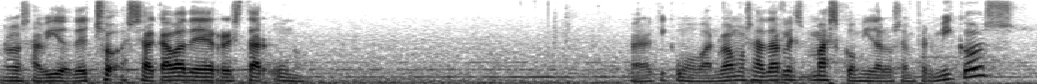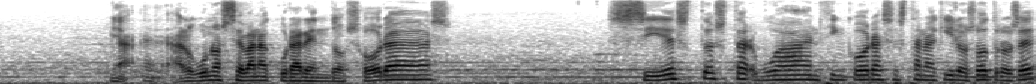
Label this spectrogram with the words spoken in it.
no los ha habido. De hecho, se acaba de restar uno. Ver, aquí cómo van. Vamos a darles más comida a los enfermicos. Mira, algunos se van a curar en dos horas. Si esto está... Buah, en cinco horas están aquí los otros, ¿eh?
